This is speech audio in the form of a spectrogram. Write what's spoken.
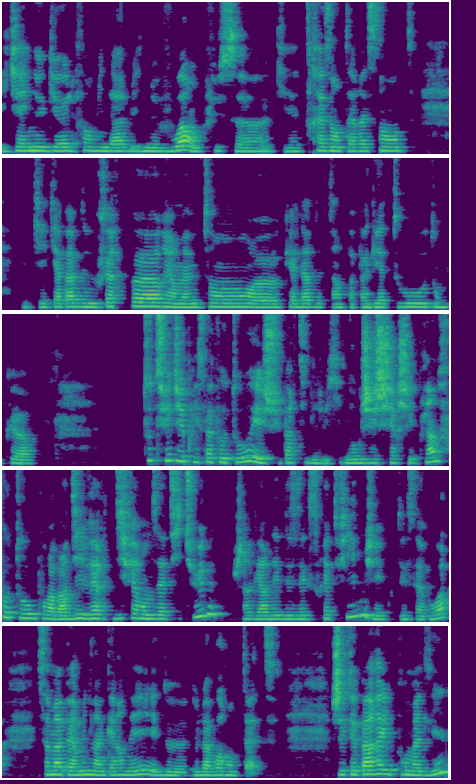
et qui a une gueule formidable, une voix en plus euh, qui est très intéressante, et qui est capable de nous faire peur et en même temps euh, qui a l'air d'être un papa gâteau. Donc euh, tout de suite j'ai pris sa photo et je suis partie de lui. Donc j'ai cherché plein de photos pour avoir divers, différentes attitudes. J'ai regardé des extraits de films, j'ai écouté sa voix. Ça m'a permis de l'incarner et de, de l'avoir en tête. J'ai fait pareil pour Madeleine.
